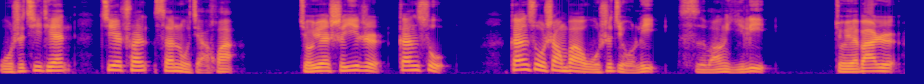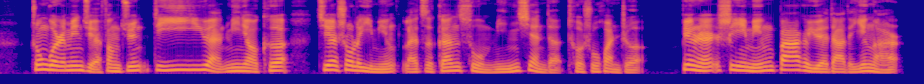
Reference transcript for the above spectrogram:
五十七天揭穿三鹿假话。九月十一日，甘肃，甘肃上报五十九例，死亡一例。九月八日。中国人民解放军第一医院泌尿科接收了一名来自甘肃岷县的特殊患者，病人是一名八个月大的婴儿，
